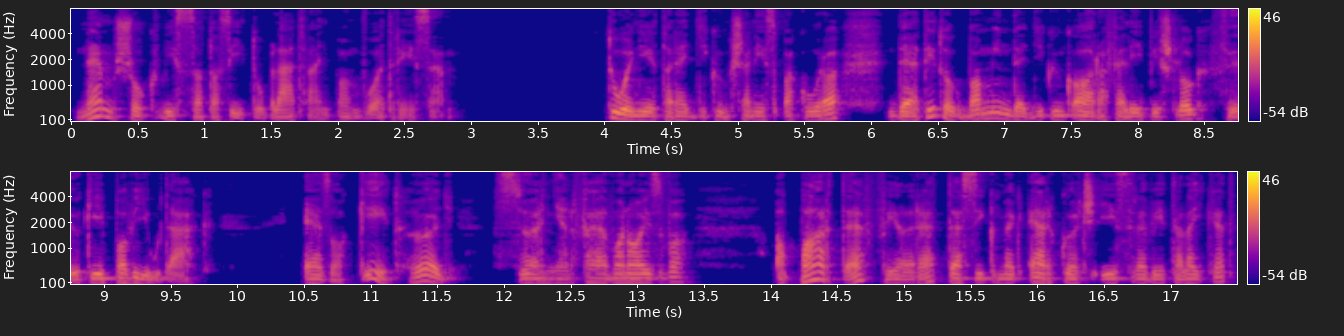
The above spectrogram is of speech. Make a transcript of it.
nem sok visszataszítóbb látványban volt részem. Túl nyíltan egyikünk se néz pakóra, de titokban mindegyikünk arra felé pislog, főképp a viudák. Ez a két hölgy szörnyen fel van ajzva. A parte félre teszik meg erkölcs észrevételeiket,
